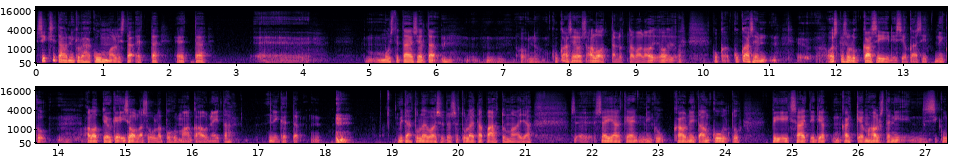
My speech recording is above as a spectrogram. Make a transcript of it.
siksi tämä on niin vähän kummallista, että, että äh, muistetaan jo sieltä, kuka se olisi aloittanut tavallaan, kuka, kuka sen, olisiko se ollut Kasiidis, joka sitten niin aloitti oikein isolla suulla puhumaan kauniita, niin kuin, että mitä tulevaisuudessa tulee tapahtumaan ja sen jälkeen niin kuin kauniita on kuultu, Be Excited ja kaikkea mahdollista, niin kun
